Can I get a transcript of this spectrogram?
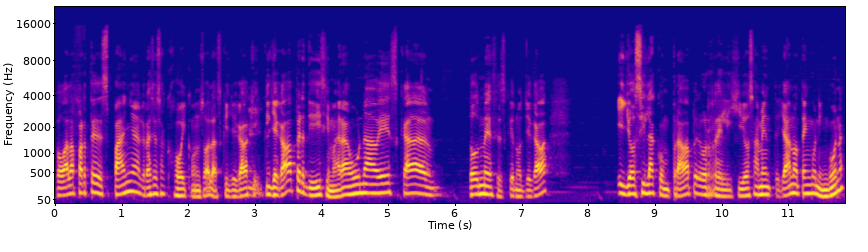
toda la parte de España gracias a Hobby Consolas, que llegaba aquí, mm. llegaba perdidísima, era una vez cada dos meses que nos llegaba. Y yo sí la compraba, pero religiosamente. Ya no tengo ninguna,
